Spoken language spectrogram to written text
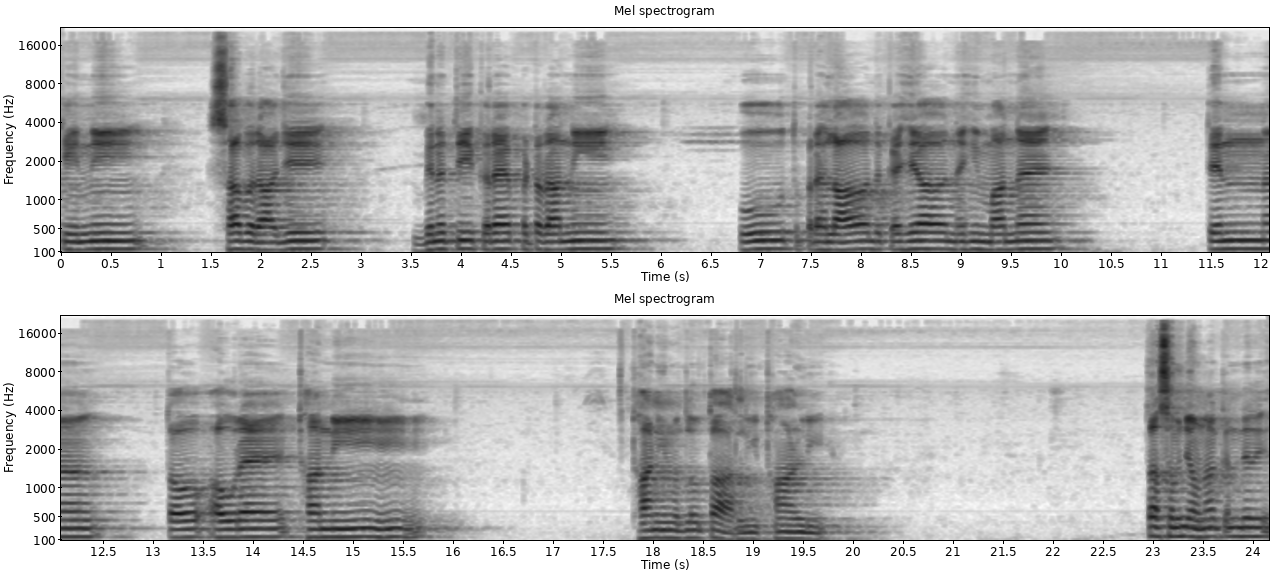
ਕੀਨੀ ਸਭ ਰਾਜੇ ਬਿਨਤੀ ਕਰੈ ਪਟਰਾਨੀ, ਪੂਤ ਪ੍ਰਹਲਾਦ ਕਹਿਆ ਨਹੀਂ ਮਾਨੈ, ਤਿੰਨ ਤੋ ਔਰੈ ਠਾਨੀ। ਠਾਣੀ ਮਤਲਬ ਧਾਰ ਲਈ ਠਾਣ ਲਈ। ਤਾਂ ਸਮਝਾਉਣਾ ਕਹਿੰਦੇ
